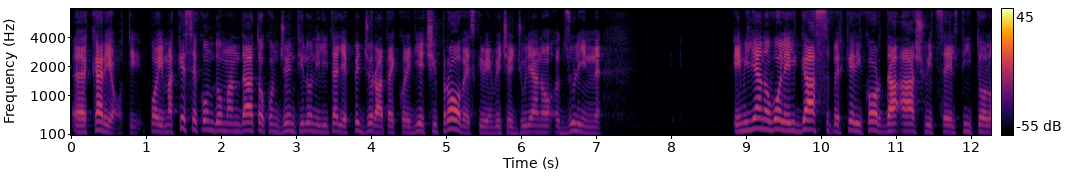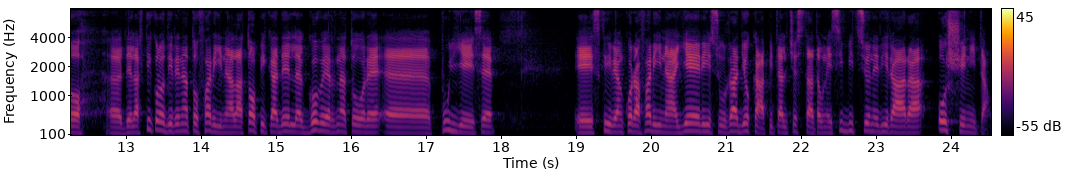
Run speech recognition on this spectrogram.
eh, Carioti. Poi, ma che secondo mandato con Gentiloni l'Italia è peggiorata? Ecco le 10 prove, scrive invece Giuliano Zulin. Emiliano vuole il gas perché ricorda Auschwitz, è il titolo eh, dell'articolo di Renato Farina, la topica del governatore eh, pugliese. E scrive ancora Farina, ieri su Radio Capital c'è stata un'esibizione di rara oscenità.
